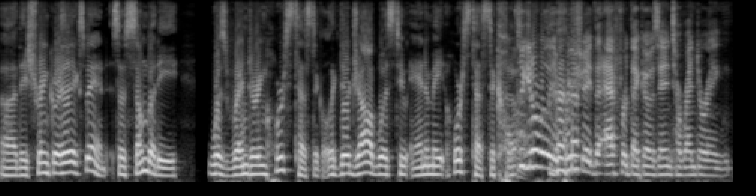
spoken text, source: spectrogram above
Uh, they shrink or they expand. So somebody was rendering horse testicle. Like their job was to animate horse testicle. So you don't really appreciate the effort that goes into rendering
